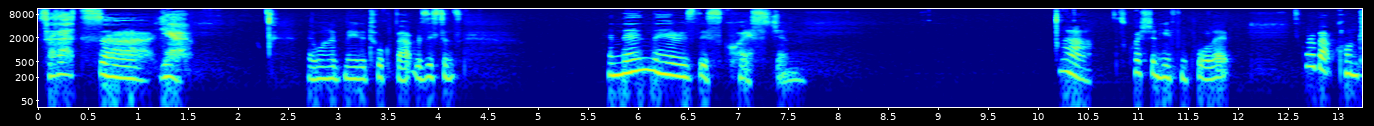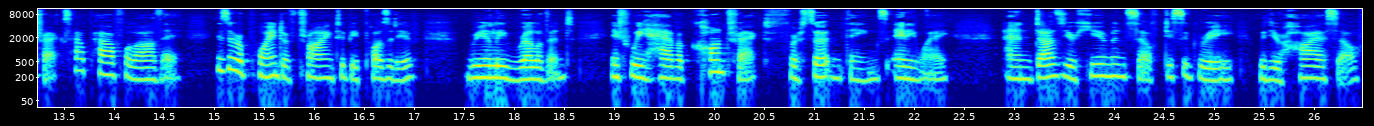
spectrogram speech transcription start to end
So that's, uh, yeah. They wanted me to talk about resistance. And then there is this question. Ah, this question here from Paulette. What about contracts? How powerful are they? Is there a point of trying to be positive really relevant if we have a contract for certain things anyway? And does your human self disagree with your higher self?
